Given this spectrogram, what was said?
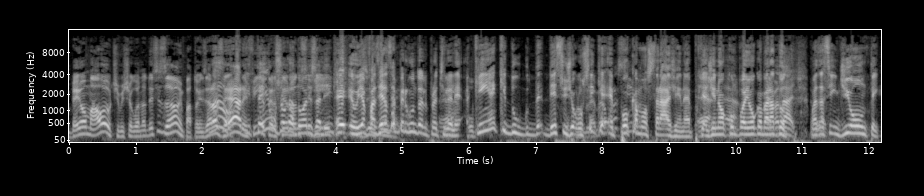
bem ou mal, o time chegou na decisão, empatou em Não, 0x0, e enfim. tem uns jogadores ali seguinte- Eu, eu ia fazer essa pergunta ali pra ti, Lelê. o- Quem é que do, de- desse jogo, eu sei que é é pouca cima. amostragem, né? Porque É, a gente não é. acompanhou o campeonato É verdade, todo. é Mas verdade. assim, de ontem,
